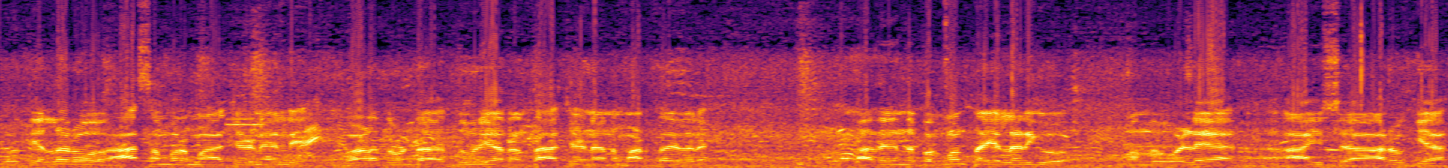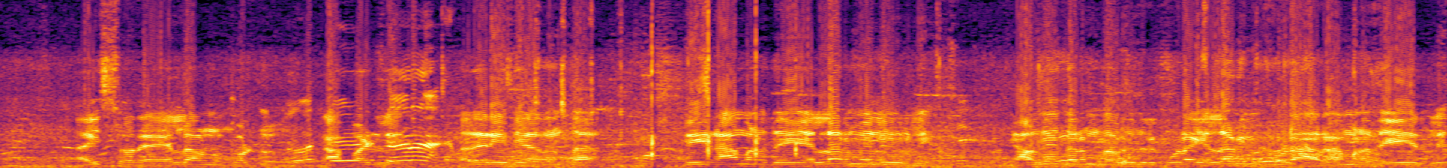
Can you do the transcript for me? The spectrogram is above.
ಇವತ್ತು ಎಲ್ಲರೂ ಆ ಸಂಭ್ರಮ ಆಚರಣೆಯಲ್ಲಿ ಬಹಳ ದೊಡ್ಡ ಅದ್ದೂರಿಯಾದಂಥ ಆಚರಣೆಯನ್ನು ಮಾಡ್ತಾ ಇದ್ದಾರೆ. ಆದ್ದರಿಂದ ಭಗವಂತ ಎಲ್ಲರಿಗೂ ಒಂದು ಒಳ್ಳೆಯ ಆಯುಷ್ಯ, ಆರೋಗ್ಯ ಐಶ್ವರ್ಯ ಎಲ್ಲವನ್ನು ಕೊಟ್ಟು ಕಾಪಾಡಲಿ. ಅದೇ ರೀತಿಯಾದಂಥ ಶ್ರೀರಾಮನ ದಯ ಎಲ್ಲರ ಮೇಲೂ ಇರಲಿ. ಯಾವುದೇ ಧರ್ಮದವರು ಇದ್ರೂ ಕೂಡ ಎಲ್ಲರಿಗೂ ಕೂಡ ಆ ರಾಮನ ದಯ ಇರಲಿ.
